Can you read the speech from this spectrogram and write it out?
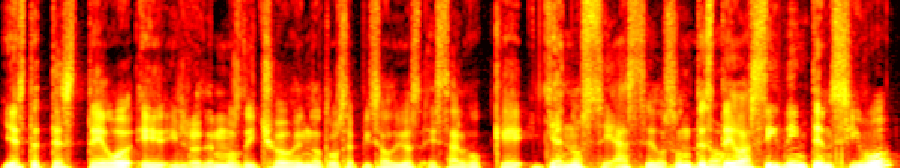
Y este testeo, eh, y lo hemos dicho en otros episodios, es algo que ya no se hace. O sea, un No. testeo así de intensivo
